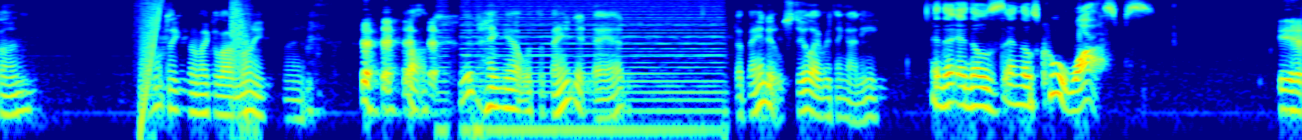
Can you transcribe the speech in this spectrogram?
Son, I don't think you're gonna make a lot of money. Man. Well, I could hang out with the bandit, Dad. The bandit will steal everything I need. And, the, and those and those cool wasps. yeah,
